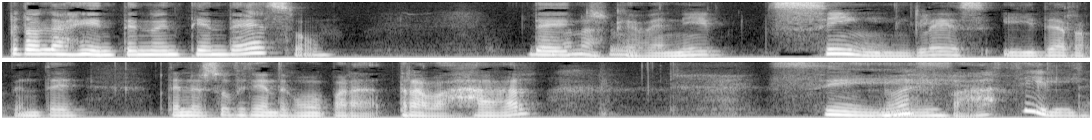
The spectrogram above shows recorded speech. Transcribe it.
pero la gente no entiende eso. De hecho, que venir sin inglés y de repente tener suficiente como para trabajar, Sí. No es fácil.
